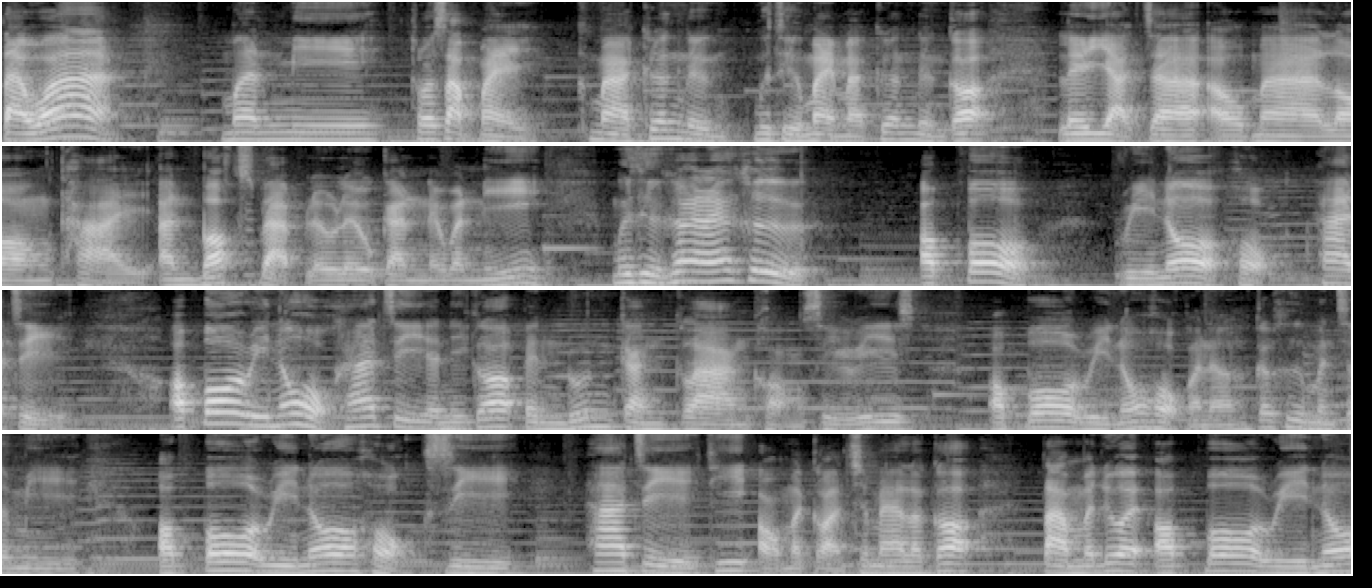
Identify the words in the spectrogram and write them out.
แต่ว่ามันมีโทรศัพท์ใหม่ มาเครื่องหนึ่งมือถือใหม่มาเครื่องหนึ่งก็เลยอยากจะเอามาลองถ่าย Unbox แบบเร็วๆกันในวันนี้ มือถือเครื่องนั้นก็คือ Oppo Reno 6 5G Oppo Reno 6 5G อันนี้ก็เป็นรุ่นกลางๆของซีรีส์ Oppo Reno 6อะเนอะก็คือมันจะมี Oppo Reno 6Z 5G ที่ออกมาก่อนใช่ไหมแล้วก็ตามมาด้วย Oppo Reno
